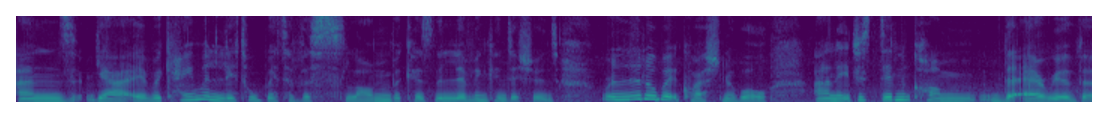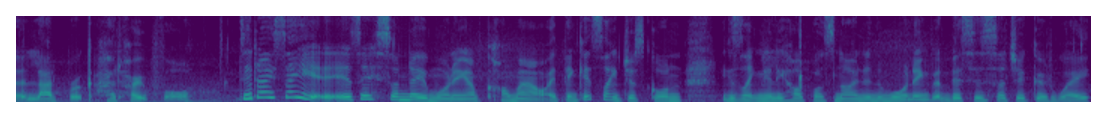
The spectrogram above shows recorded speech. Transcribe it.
and yeah, it became became a little bit of a slum because the living conditions were a little bit questionable and it just didn't come the area that Ladbroke had hoped for. Did I say it? It is a Sunday morning. I've come out. I think it's like just gone, it's like nearly half past nine in the morning, but this is such a good way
